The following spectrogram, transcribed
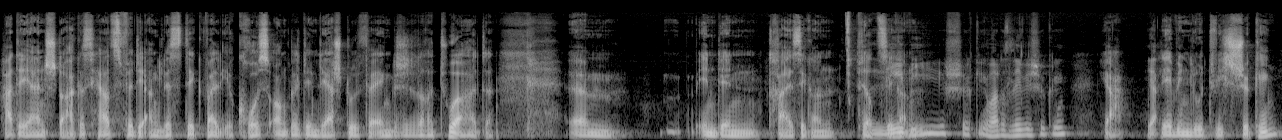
hatte ja ein starkes Herz für die Anglistik, weil ihr Großonkel den Lehrstuhl für englische Literatur hatte. Ähm, in den 30ern, 40ern. Levi Schücking, war das Levi Schücking? Ja, Ja. Levin Ludwig Schücking.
